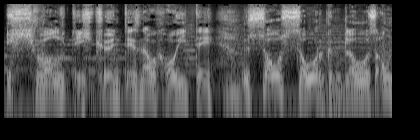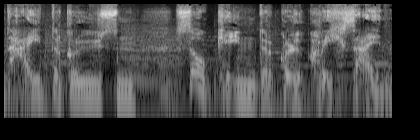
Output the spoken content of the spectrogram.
Ich wollte, ich könnte es noch heute so sorgenlos und heiter grüßen, so kinderglücklich sein.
